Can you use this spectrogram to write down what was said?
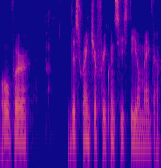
over this range of frequencies d omega.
